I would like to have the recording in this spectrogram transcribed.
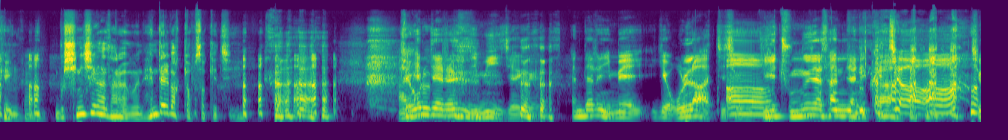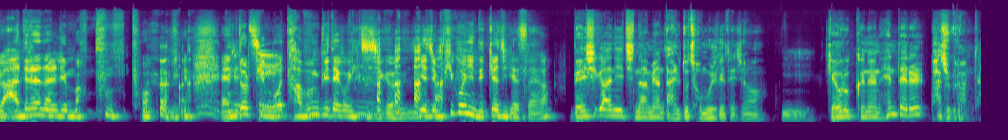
그러니까. 뭐 싱싱한 사람은 핸델밖에 없었겠지. 아, 게오르- 핸델은 이미 이제 그 핸델은 이미 이게 올라왔지 지금 어. 이게 죽느냐 사느냐니까 그쵸. 어. 지금 아드레날린 막 뿜뿜 이게 엔돌핀. 뭐 다 분비되고 있지 지금 이게 지금 피곤이 느껴지겠어요? 4 시간이 지나면 날도 저물게 되죠. 음. 게오르크는 핸델을 봐주기로 합니다.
